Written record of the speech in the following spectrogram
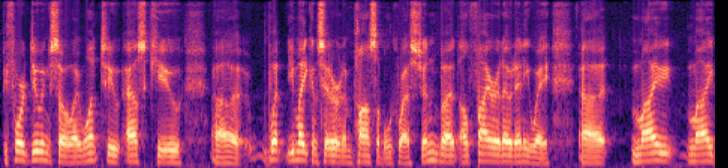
before doing so, I want to ask you uh, what you might consider an impossible question, but I'll fire it out anyway. Uh, my my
